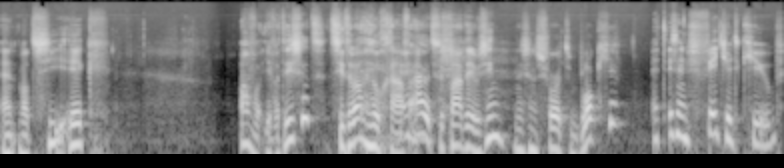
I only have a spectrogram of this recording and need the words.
En wat zie ik? Oh, wat, wat is het? Het ziet er wel heel gaaf uit. Ik laat het even zien. Het is een soort blokje. Het is een fidget cube.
